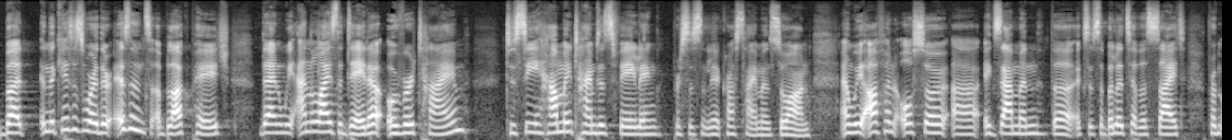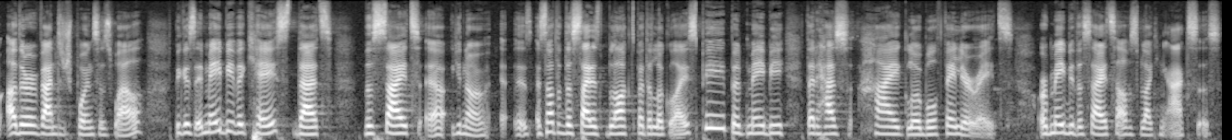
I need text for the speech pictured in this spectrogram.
But in the cases where there isn't a block page, then we analyze the data over time to see how many times it's failing persistently across time and so on. And we often also uh, examine the accessibility of the site from other vantage points as well, because it may be the case that the site, uh, you know, it's not that the site is blocked by the local ISP, but maybe that it has high global failure rates, or maybe the site itself is blocking access.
